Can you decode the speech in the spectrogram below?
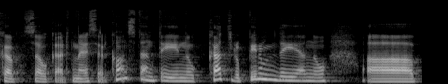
ka savukārt mēs ar Konstantīnu katru pirmdienu uh,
